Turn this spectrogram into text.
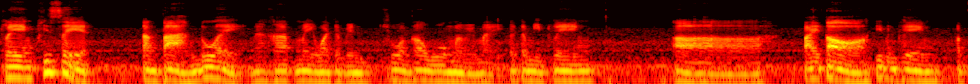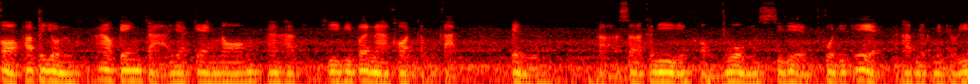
เพลงพิเศษต่างๆด้วยนะครับ ไม่ว่าจะเป็นช่วงเข้าวงมาใหม่ ๆ ก็จะมีเพลงไปต่อที่เป็นเพลงประกอบภาพยนตร์ห้าวเป้งจ๋าอย่าแกงน้องนะครับที่พี่เปิ้ลนาคอนกำกับเป็น สารคดีของวง CGM48 นะครับ documentary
